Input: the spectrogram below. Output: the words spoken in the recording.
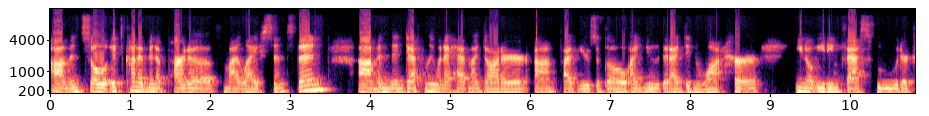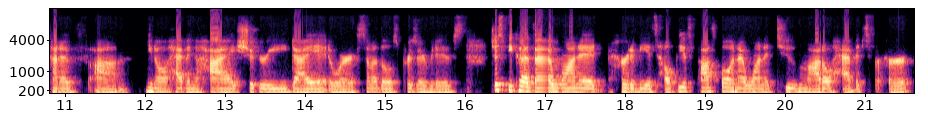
Um, and so it's kind of been a part of my life since then. Um, and then definitely when I had my daughter um, five years ago, I knew that I didn't want her, you know, eating fast food or kind of, um, you know, having a high sugary diet or some of those preservatives, just because I wanted her to be as healthy as possible and I wanted to model habits for her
